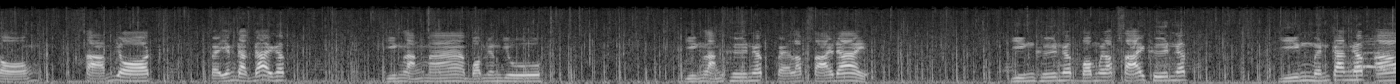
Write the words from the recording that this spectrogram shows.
สองสามหยอด แต่ยังดักได้ครับ ยิงหลังมา บอมยังอยู่ ยิงหลังคืนครับแปะรับซ้ายได้ ยิงคืนครับ บอมรับซ้ายคืนครับ ยิงเหมือนกันครับ เอา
